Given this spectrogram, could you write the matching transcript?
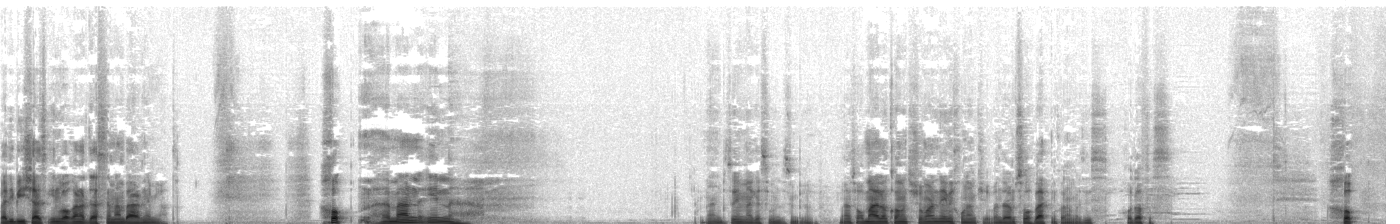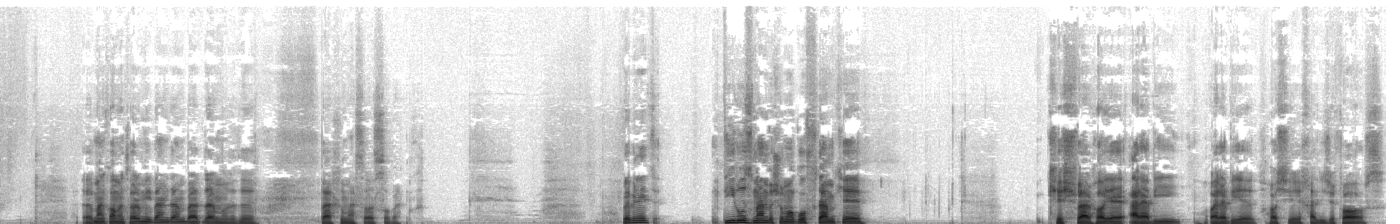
ولی بیش از این واقعا از دست من بر نمیاد. خب من این من بذاریم مگس بندازیم من خب من الان کامنت شما رو نمی‌خونم که. من دارم صحبت می‌کنم عزیز. خدافز خب من کامنت ها رو میبندم بعد در مورد برخی مسائل صحبت ببینید دیروز من به شما گفتم که کشورهای عربی عربی حاشیه خلیج فارس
